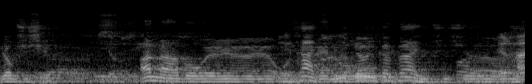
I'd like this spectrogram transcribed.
יום שישי אנא בורא אחד, ניקיון כפיים.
